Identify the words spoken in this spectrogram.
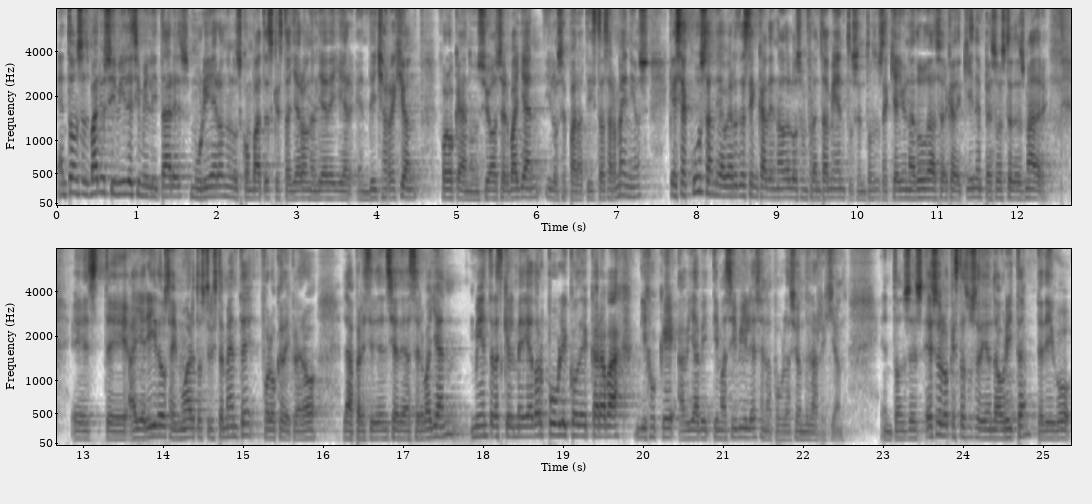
Entonces, varios civiles y militares murieron en los combates que estallaron el día de ayer en dicha región, fue lo que anunció Azerbaiyán y los separatistas armenios, que se acusan de haber desencadenado los enfrentamientos. Entonces, aquí hay una duda acerca de quién empezó este desmadre. Este, hay heridos, hay muertos tristemente, fue lo que declaró la presidencia de Azerbaiyán, mientras que el mediador público de Karabaj dijo que había víctimas civiles en la población de la región. Entonces, eso es lo que está sucediendo ahorita. Te digo,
